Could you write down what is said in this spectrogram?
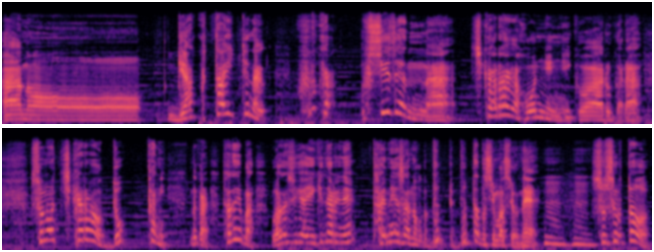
あのー虐待っていうのは不自然な力が本人に加わるからその力をどっかにだから例えば私がいきなりね大姉さんのことぶってぶったとしますよね。うんうん。そうすると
